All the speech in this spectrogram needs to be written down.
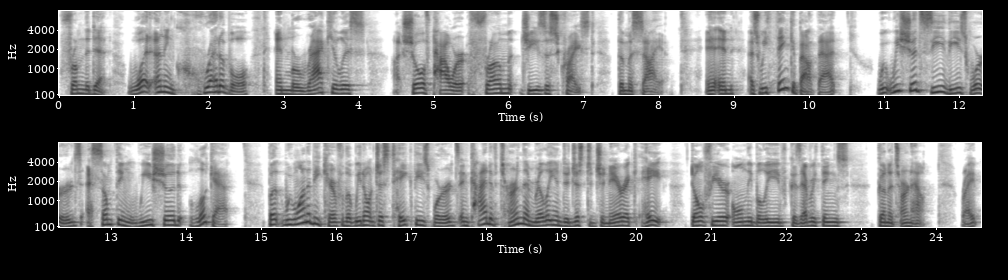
from the dead. What an incredible and miraculous uh, show of power from Jesus Christ, the Messiah. And, and as we think about that, we, we should see these words as something we should look at. But we want to be careful that we don't just take these words and kind of turn them really into just a generic, hey, don't fear, only believe, because everything's going to turn out, right?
